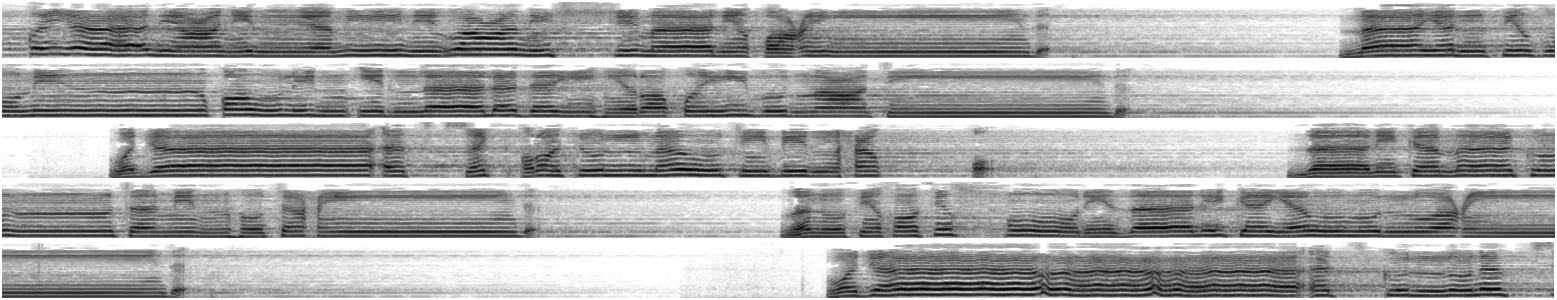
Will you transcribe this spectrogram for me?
المتلقيان عن اليمين وعن الشمال قعيد. ما يلفظ من قول إلا لديه رقيب عتيد. وجاءت سكرة الموت بالحق ذلك ما كنت منه تحيد. ونفخ في الصور ذلك يوم الوعيد. وجاءت كل نفس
